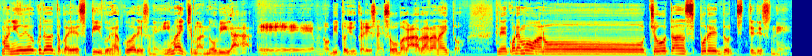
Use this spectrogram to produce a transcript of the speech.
まあニューヨークダウとか SP500 はですね、いまいちまあ伸びが、えー、伸びというかですね、相場が上がらないと。で、これもうあのー、長短スプレッドって言ってですね、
